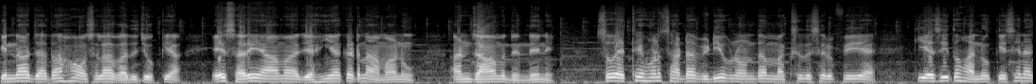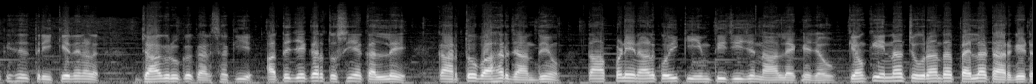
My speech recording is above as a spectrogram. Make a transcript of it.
ਕਿੰਨਾ ਜ਼ਿਆਦਾ ਹੌਸਲਾ ਵੱਧ ਚੁੱਕਿਆ। ਇਹ ਸਰੇਆਮ ਅਜਿਹੀਆਂ ਘਟਨਾਵਾਂ ਨੂੰ ਅੰਜਾਮ ਦਿੰਦੇ ਨੇ। ਸੋ ਇੱਥੇ ਹੁਣ ਸਾਡਾ ਵੀਡੀਓ ਬਣਾਉਣ ਦਾ ਮਕਸਦ ਸਿਰਫ ਇਹ ਹੈ ਕਿ ਅਸੀਂ ਤੁਹਾਨੂੰ ਕਿਸੇ ਨਾ ਕਿਸੇ ਤਰੀਕੇ ਦੇ ਨਾਲ ਜਾਗਰੂਕ ਕਰ ਸਕੀਏ ਅਤੇ ਜੇਕਰ ਤੁਸੀਂ ਇਕੱਲੇ ਘਰ ਤੋਂ ਬਾਹਰ ਜਾਂਦੇ ਹੋ, ਤਾਂ ਆਪਣੇ ਨਾਲ ਕੋਈ ਕੀਮਤੀ ਚੀਜ਼ ਨਾ ਲੈ ਕੇ ਜਾਓ, ਕਿਉਂਕਿ ਇਹਨਾਂ ਚੋਰਾਂ ਦਾ ਪਹਿਲਾ ਟਾਰਗੇਟ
